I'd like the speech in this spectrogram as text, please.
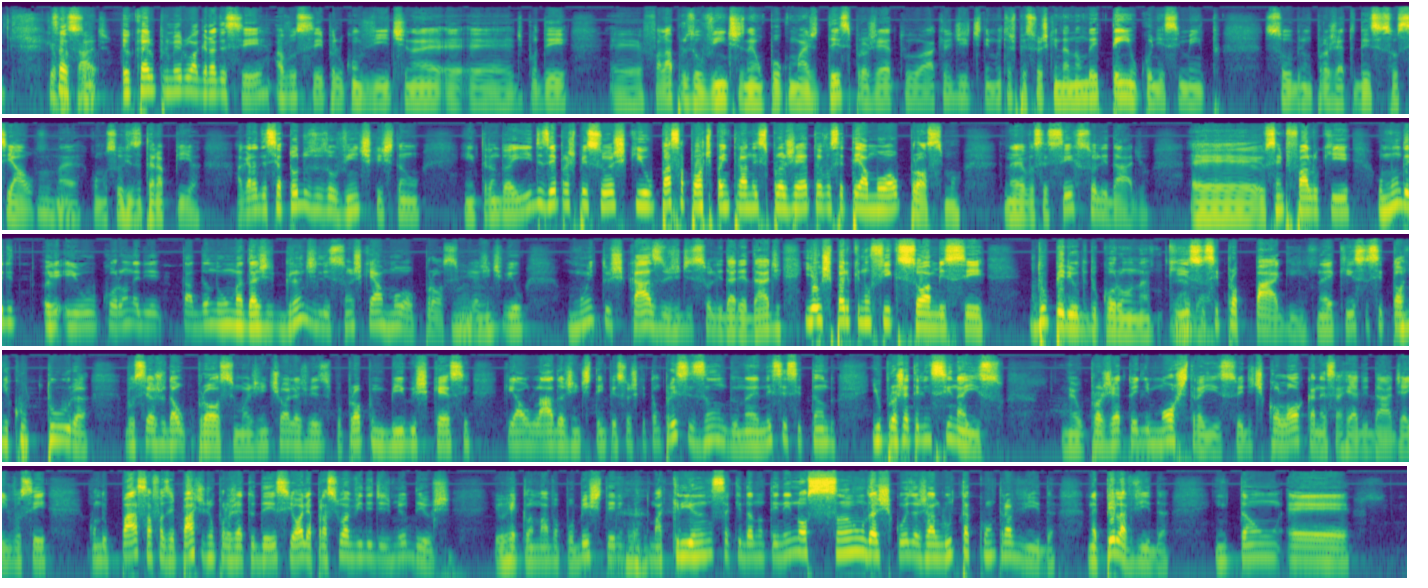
Celso, eu quero primeiro agradecer a você pelo convite, né? É, é, de poder é, falar para os ouvintes né, um pouco mais desse projeto. Acredite, tem muitas pessoas que ainda não detêm o conhecimento sobre um projeto desse social, uhum. né, como Sorriso Terapia. Agradecer a todos os ouvintes que estão entrando aí e dizer para as pessoas que o passaporte para entrar nesse projeto é você ter amor ao próximo, né, você ser solidário. É, eu sempre falo que o mundo ele e, o corona ele está dando uma das grandes lições que é amor ao próximo. Uhum. E a uhum. gente viu muitos casos de solidariedade e eu espero que não fique só a mercê do período do corona, que isso se propague, né, que isso se torne cultura, você ajudar o próximo. A gente olha às vezes para o próprio umbigo e esquece que ao lado a gente tem pessoas que estão precisando, né, necessitando, e o projeto ele ensina isso. Né, o projeto ele mostra isso, ele te coloca nessa realidade. Aí você, quando passa a fazer parte de um projeto desse, olha para sua vida e diz: Meu Deus, eu reclamava por besteira, enquanto uma criança que ainda não tem nem noção das coisas já luta contra a vida, né, pela vida. Então, é,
